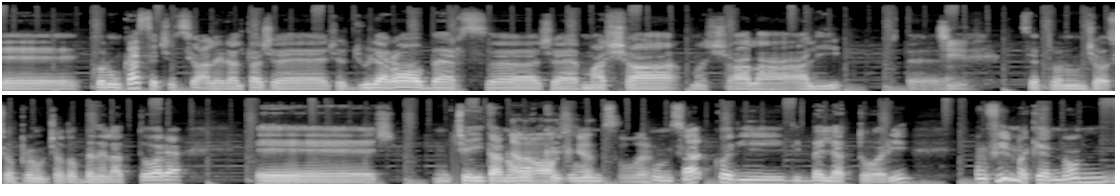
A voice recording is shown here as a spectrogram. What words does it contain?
eh, con un cast eccezionale. In realtà c'è, c'è Giulia Roberts, c'è Masha, Mashala Ali. Eh, sì. se, pronuncio, se ho pronunciato bene l'attore. E c'è Ethan Hawke, no, un, un, sacco di, di belli attori. Un film che non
